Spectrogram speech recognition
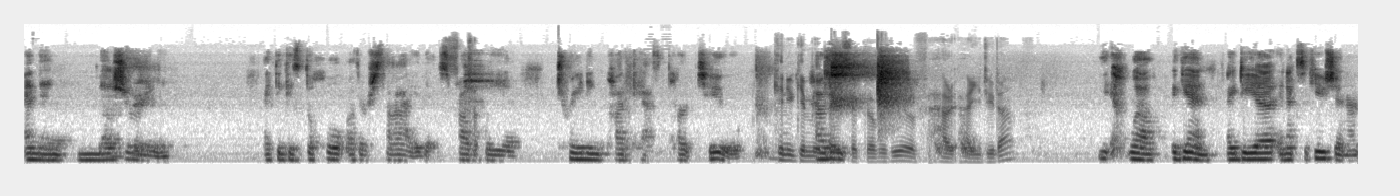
and then measuring. I think is the whole other side. That's probably a training podcast part two. can you give me a how do- basic overview of how, how you do that Yeah, well, again, idea and execution are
